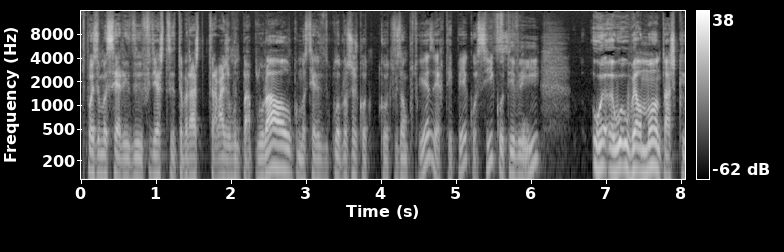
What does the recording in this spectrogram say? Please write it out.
Depois uma série de, fizeste, trabalhaste, trabalhas muito para a Plural, com uma série de colaborações com a, com a televisão portuguesa, a RTP, com a SIC, com a TVI. O, o, Belmonte, acho que,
